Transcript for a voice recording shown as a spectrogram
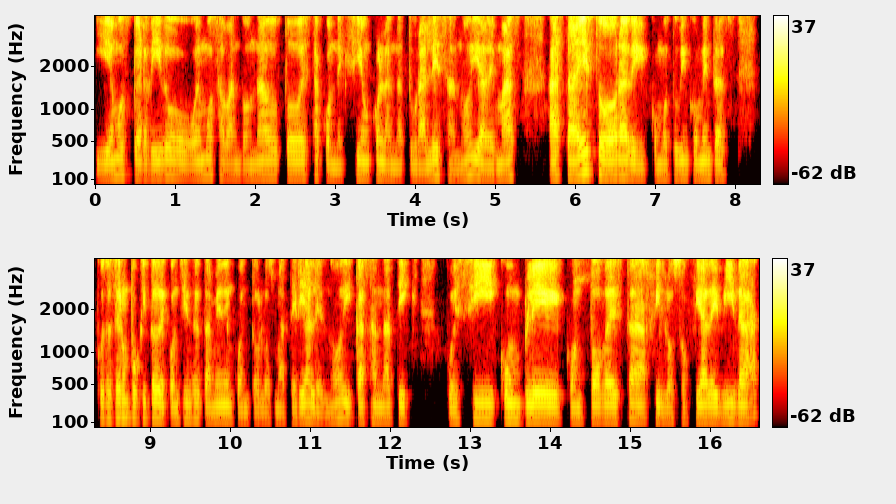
y hemos perdido o hemos abandonado toda esta conexión con la naturaleza, ¿no? Y además, hasta esto ahora de, como tú bien comentas, pues hacer un poquito de conciencia también en cuanto a los materiales, ¿no? Y Casa Natic, pues sí cumple con toda esta filosofía de vida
